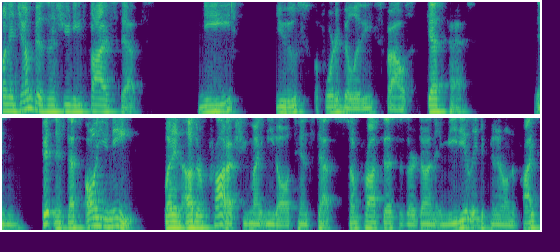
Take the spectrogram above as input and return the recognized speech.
On a gym business, you need five steps. Need, use, affordability, spouse, guest pass. In fitness, that's all you need. But in other products, you might need all 10 steps. Some processes are done immediately, depending on the price.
